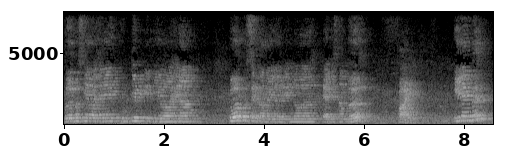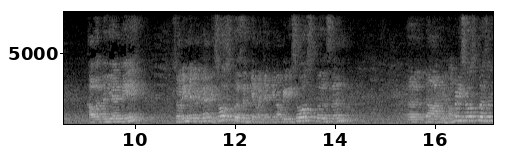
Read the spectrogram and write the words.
purpose කියන වචනේ කුට්ටිය පිටින් තියෙනවා. එහෙනම් purpose එක තමයි ළඟට එන්න ඕන that is number 5 ඊළඟට කවද්ද ලියන්නේ sorry මෙතන මෙතන resource person කියන වචන තියෙනවා. අපි resource person Uh, දාන්න වෙනවා අපේ resource person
